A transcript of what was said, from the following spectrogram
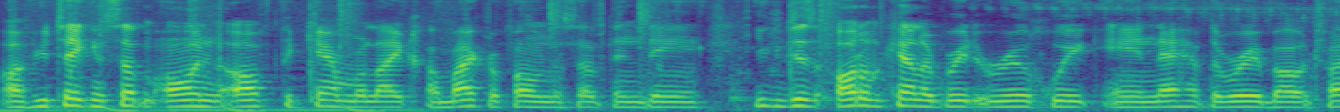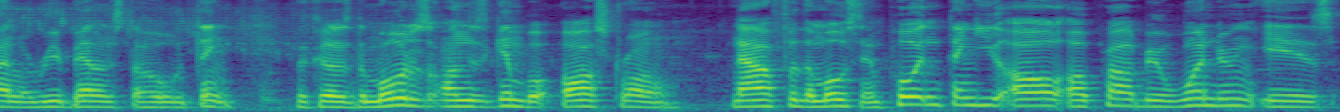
Or if you're taking something on and off the camera like a microphone or something, then you can just auto calibrate it real quick and not have to worry about trying to rebalance the whole thing because the motors on this gimbal are strong. Now for the most important thing you all are probably wondering is,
